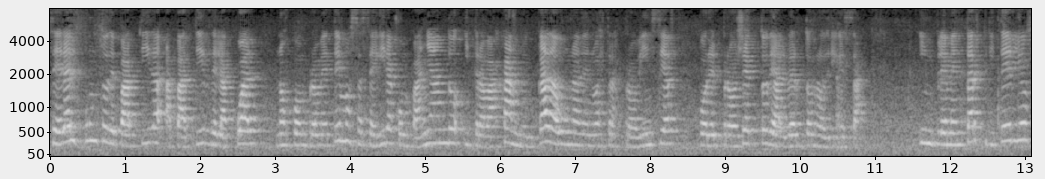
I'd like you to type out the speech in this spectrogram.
Será el punto de partida a partir de la cual nos comprometemos a seguir acompañando y trabajando en cada una de nuestras provincias por el proyecto de Alberto Rodríguez A. Implementar criterios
